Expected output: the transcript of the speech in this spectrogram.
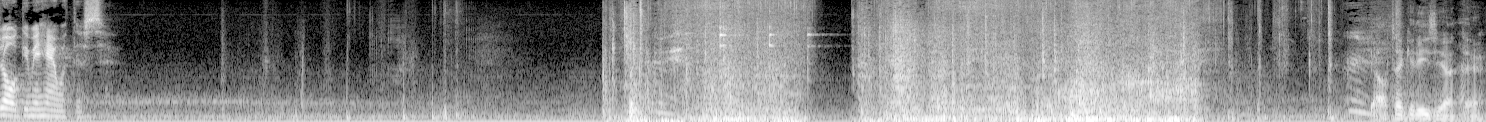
Joel, give me a hand with this. Y'all take it easy out there.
